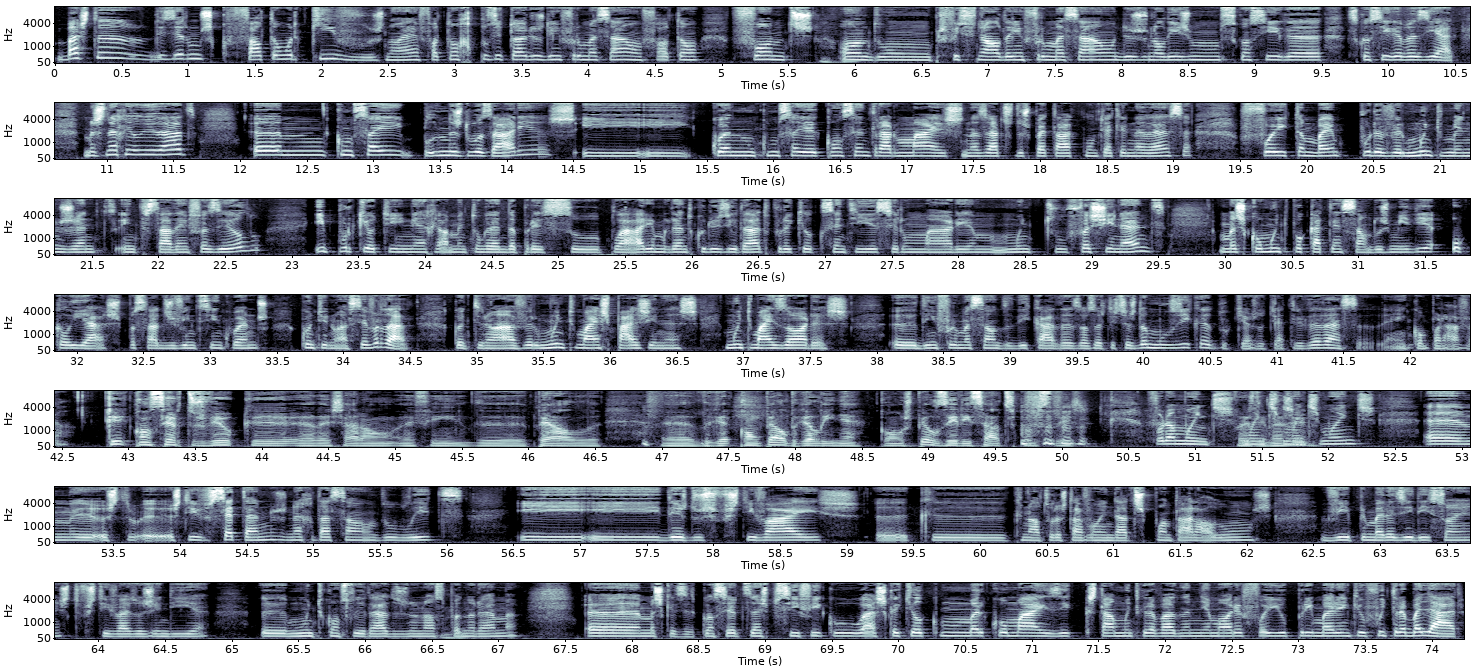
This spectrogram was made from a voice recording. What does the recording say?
basta dizermos que faltam arquivos, não é? Faltam repositórios de informação, faltam fontes uhum. onde um profissional da informação, do jornalismo, se consiga, se consiga basear. Mas na realidade hum, comecei nas duas áreas e, e, quando me comecei a concentrar mais nas artes do espetáculo, no teatro e na dança, foi também por haver muito menos gente interessada em fazê-lo e porque eu tinha realmente um grande apreço pela área, uma grande curiosidade por aquilo que sentia ser uma área muito fascinante, mas com muito pouca atenção dos mídias, o que, aliás, passados 25 anos, continua a ser verdade. Continua a haver muito mais páginas, muito mais horas uh, de informação dedicadas aos artistas da música do que aos do teatro e da dança. É incomparável. Que concertos viu que uh, deixaram, enfim, de pele, uh, de, com pele de galinha, com os pelos iriçados, como se diz? Foram muitos, pois muitos, muitos, muitos. Um, eu estive sete anos na redação do Blitz e, e desde os festivais uh, que, que na altura estavam ainda a despontar alguns, vi primeiras edições de festivais hoje em dia uh, muito consolidados no nosso uhum. panorama. Uh, mas quer dizer, concertos em específico, acho que aquele que me marcou mais e que está muito gravado na minha memória foi o primeiro em que eu fui trabalhar.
